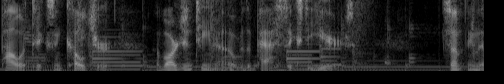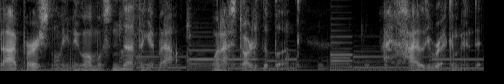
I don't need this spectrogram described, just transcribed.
politics, and culture of Argentina over the past 60 years, something that I personally knew almost nothing about when I started the book. I highly recommend it.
